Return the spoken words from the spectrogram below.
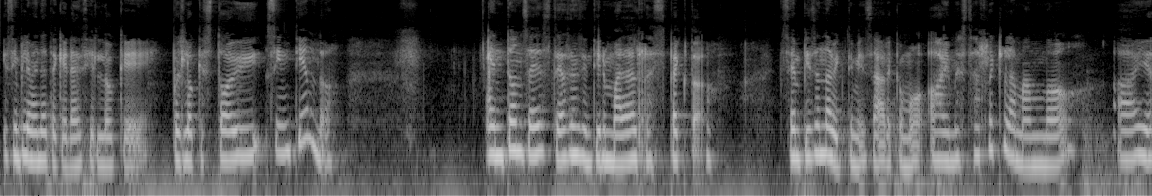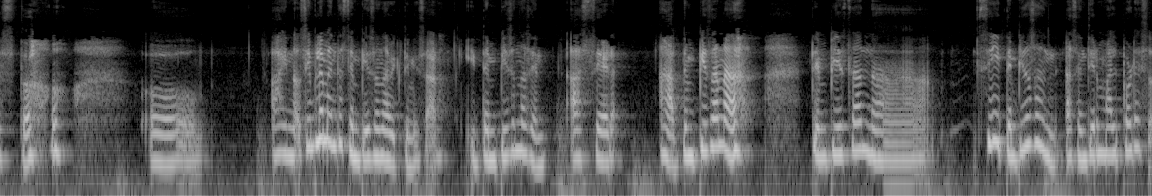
y simplemente te quería decir lo que, pues lo que estoy sintiendo. Entonces te hacen sentir mal al respecto. Se empiezan a victimizar como, ay, me estás reclamando, ay, esto. o, ay, no, simplemente se empiezan a victimizar y te empiezan a, hacer, ah, te empiezan a, te empiezan a, sí, te empiezas a, sentir mal por eso.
